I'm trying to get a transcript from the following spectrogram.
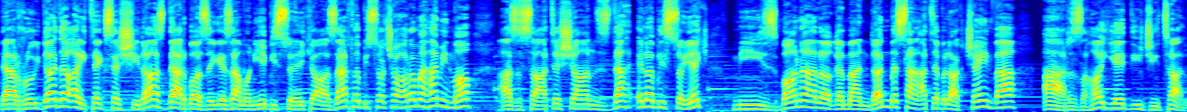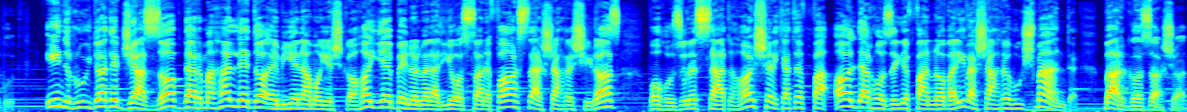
در رویداد آیتکس شیراز در بازه زمانی 21 آذر تا 24 همین ماه از ساعت 16 الی 21 میزبان علاقه مندان به صنعت بلاکچین و ارزهای دیجیتال بود این رویداد جذاب در محل دائمی نمایشگاه های بین المللی استان فارس در شهر شیراز با حضور صدها شرکت فعال در حوزه فناوری و شهر هوشمند برگزار شد.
